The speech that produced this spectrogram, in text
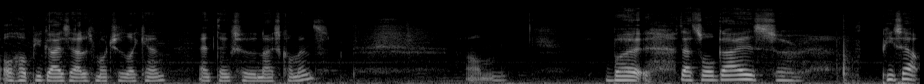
I'll help you guys out as much as I can. And thanks for the nice comments. Um, but that's all, guys. So, peace out.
